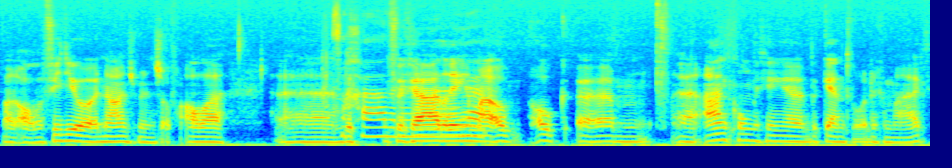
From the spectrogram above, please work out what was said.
waar alle video announcements of alle uh, vergaderingen, vergaderingen maar ook, ook um, uh, aankondigingen bekend worden gemaakt.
